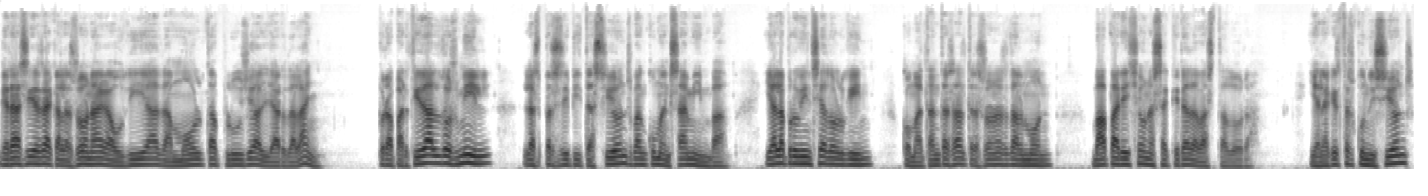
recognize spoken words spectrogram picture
gràcies a que la zona gaudia de molta pluja al llarg de l'any. Però a partir del 2000, les precipitacions van començar a minvar i a la província d'Holguín, com a tantes altres zones del món, va aparèixer una sequera devastadora. Y en estas condicions,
